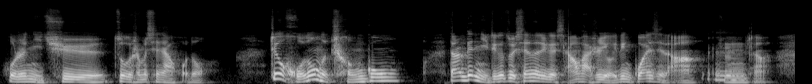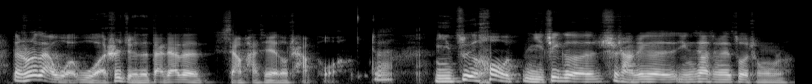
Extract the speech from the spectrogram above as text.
或者你去做个什么线下活动，这个活动的成功，当然跟你这个最先的这个想法是有一定关系的啊，就是这么想。但说实在，我我是觉得大家的想法其实也都差不多。对，你最后你这个市场这个营销行为做成功了，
